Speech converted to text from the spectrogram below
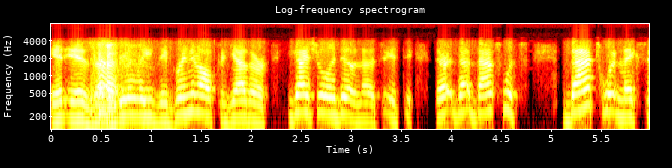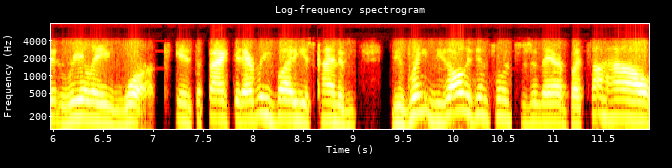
It is uh, really they bring it all together. You guys really do. No, it's it, that that's what's that's what makes it really work is the fact that everybody is kind of you bring these all these influences are there, but somehow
